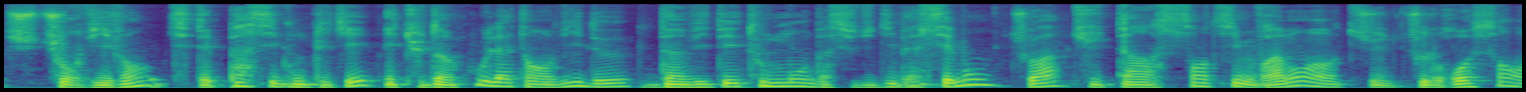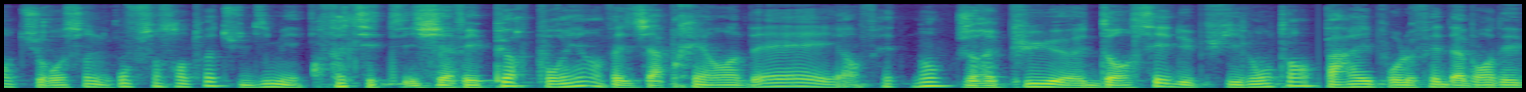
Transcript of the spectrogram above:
je suis toujours vivant, c'était pas si compliqué. Et tout d'un coup là t'as envie de d'inviter tout le monde parce que tu te dis bah c'est bon, tu vois, tu t'as un sentiment vraiment, tu, tu, le ressens, tu ressens une confiance en toi, tu te dis mais en fait j'avais peur pour rien, en fait j'appréhendais et en fait non, j'aurais pu euh, danser depuis longtemps. Pareil pour le fait d'aborder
